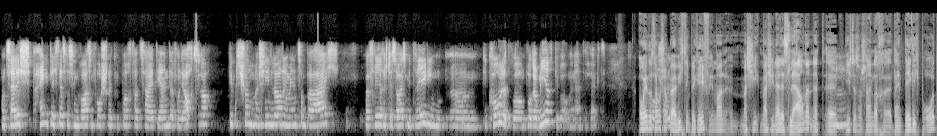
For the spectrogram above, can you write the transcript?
Und das ist eigentlich das, was in großen Fortschritt gebracht hat seit die Ende von den 80er. Gibt es schon Machine Learning in unserem Bereich. Weil früher ist das alles mit Regeln ähm, gecodet worden, programmiert geworden im Endeffekt. Aber da sind wir schon bei einem wichtigen Begriff. Ich meine, Maschi maschinelles Lernen, nicht? Äh, mhm. ist das wahrscheinlich äh, dein täglich Brot.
